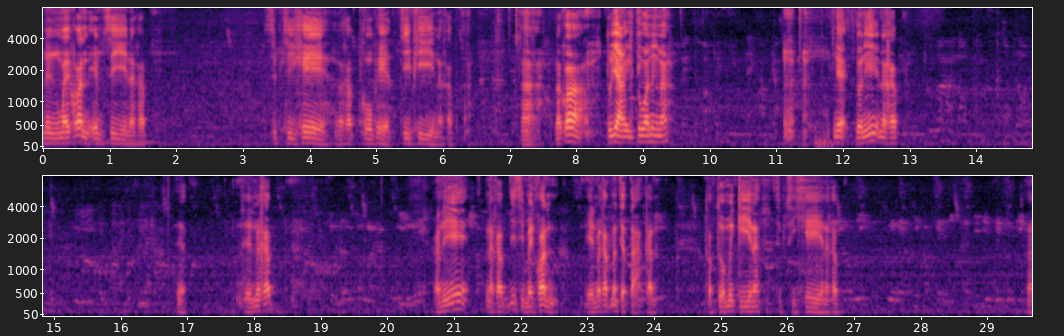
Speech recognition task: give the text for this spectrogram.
หนึ่งไมครอน MC นะครับ 14K นะครับโกเพจ GP นะครับ อ่า แล้วก็ตัวอย่างอีกตัวหนึ่งนะ เนี่ยตัวนี้นะครับ เนี่ยเห็นไหมครับ อันนี้นะครับ20ไมครอนเห็นไหมครับ มันจะต่างกัน กับตัวเมื่อกี้นะ 14K นะครับอ่า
